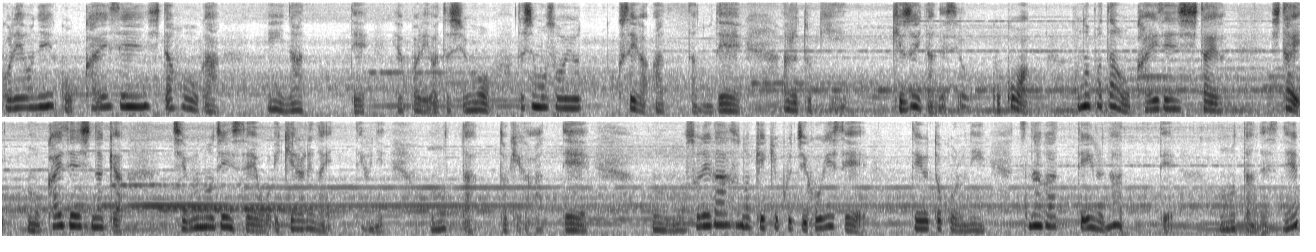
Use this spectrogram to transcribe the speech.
これをねこう改善した方がいいなってやっぱり私も私もそういう癖があったのである時気づいたんですよここはこのパターンを改善したいしたいもう改善しなきゃ自分の人生を生きられないっていうふうに思った時があって、うん、もうそれがその結局自己犠牲っていうところにつながっているなって思ったんですね。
